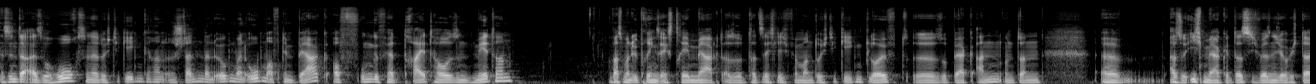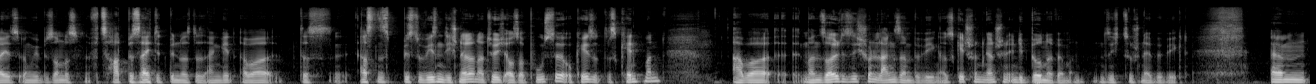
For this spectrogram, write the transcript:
sind da also hoch, sind da durch die Gegend gerannt und standen dann irgendwann oben auf dem Berg auf ungefähr 3000 Metern. Was man übrigens extrem merkt. Also tatsächlich, wenn man durch die Gegend läuft, äh, so bergan und dann, äh, also ich merke das, ich weiß nicht, ob ich da jetzt irgendwie besonders zart beseitigt bin, was das angeht, aber das, erstens bist du wesentlich schneller natürlich außer Puste, okay, so, das kennt man, aber äh, man sollte sich schon langsam bewegen. Also es geht schon ganz schön in die Birne, wenn man sich zu schnell bewegt. Ähm,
